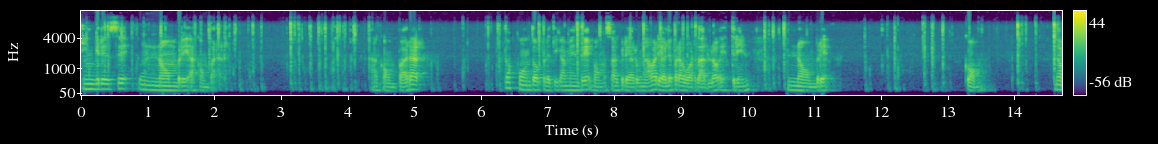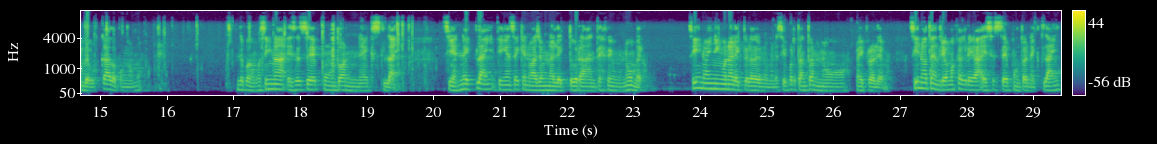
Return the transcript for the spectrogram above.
ingrese un nombre a comparar. A comparar. Puntos prácticamente vamos a crear una variable para guardarlo, string nombre con nombre buscado, pongamos. Le podemos asignar sc.nextLine. Si es nextLine, fíjense que no haya una lectura antes de un número. Si no hay ninguna lectura de un número, y por tanto no, no hay problema. Si no, tendríamos que agregar sc.nextLine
